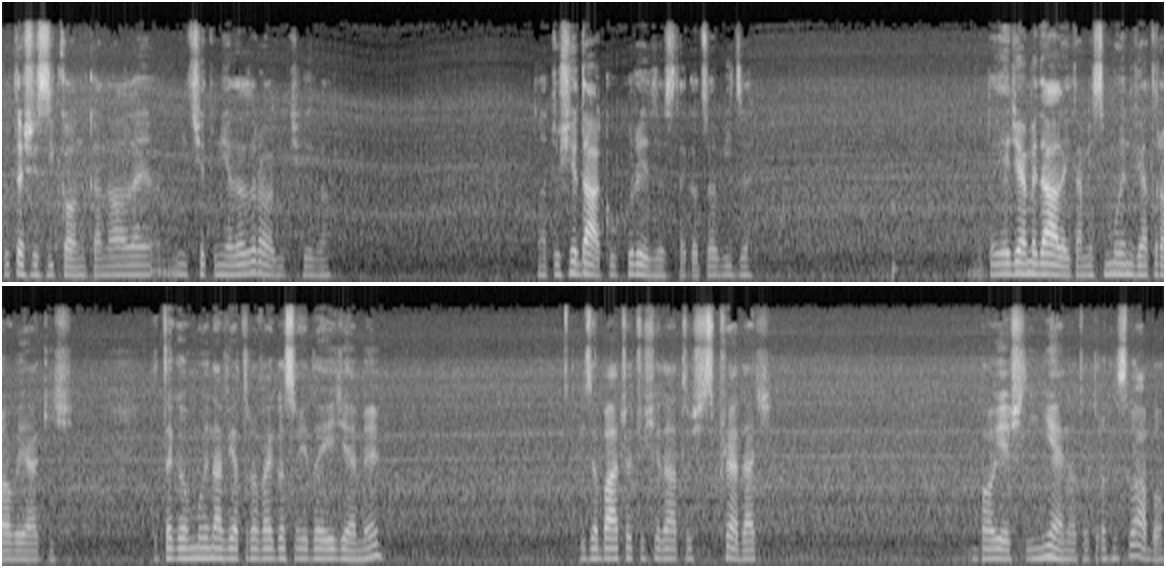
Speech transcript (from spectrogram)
Tu też jest ikonka, no ale nic się tu nie da zrobić chyba. A tu się da, kukurydzę z tego co widzę. No to jedziemy dalej, tam jest młyn wiatrowy jakiś. Do tego młyna wiatrowego sobie dojedziemy. I zobaczę, czy się da coś sprzedać. Bo jeśli nie, no to trochę słabo.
